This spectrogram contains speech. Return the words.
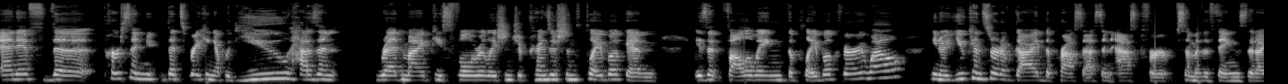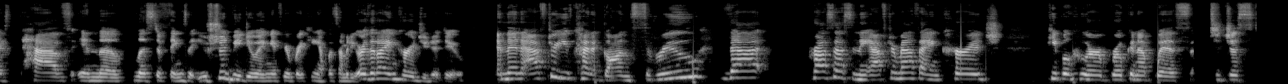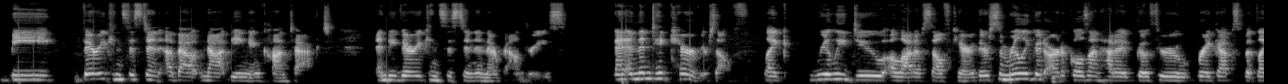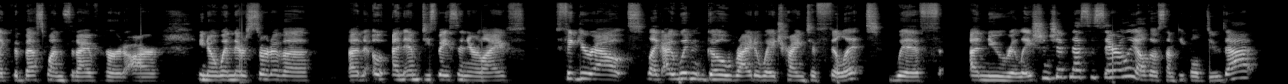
And if the person that's breaking up with you hasn't read my peaceful relationship transitions playbook and isn't following the playbook very well, you know, you can sort of guide the process and ask for some of the things that I have in the list of things that you should be doing if you're breaking up with somebody or that I encourage you to do. And then after you've kind of gone through that process in the aftermath, I encourage people who are broken up with to just be very consistent about not being in contact and be very consistent in their boundaries. And, and then take care of yourself. Like really do a lot of self care. There's some really good articles on how to go through breakups, but like the best ones that I've heard are, you know, when there's sort of a an, an empty space in your life, figure out like I wouldn't go right away trying to fill it with a new relationship necessarily, although some people do that.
